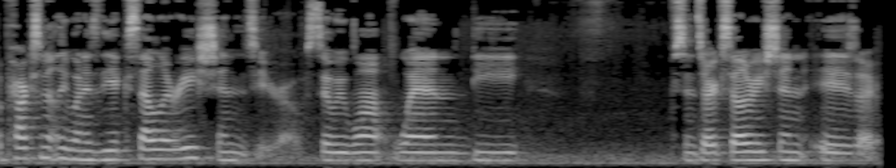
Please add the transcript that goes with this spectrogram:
Approximately when is the acceleration 0? So we want when the, since our acceleration is our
